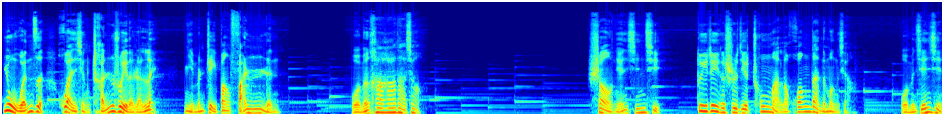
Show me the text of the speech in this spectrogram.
用文字唤醒沉睡的人类。你们这帮凡人！”我们哈哈大笑。少年心气，对这个世界充满了荒诞的梦想。我们坚信，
